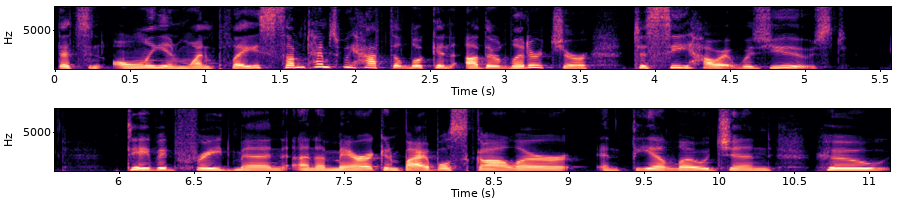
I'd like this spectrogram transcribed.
that's in only in one place. Sometimes we have to look in other literature to see how it was used. David Freedman, an American Bible scholar and theologian who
